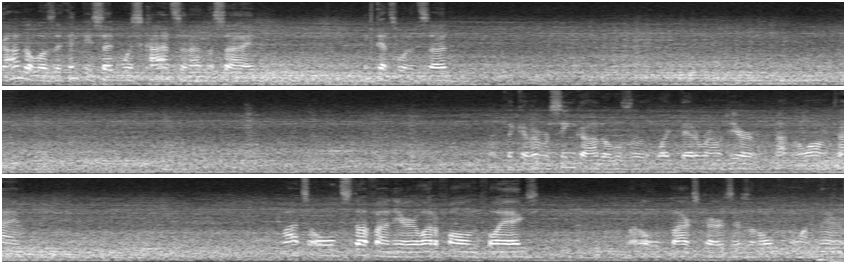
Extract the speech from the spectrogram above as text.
Gondolas, I think they said Wisconsin on the side. I think that's what it said. I don't think I've ever seen gondolas like that around here. Not in a long time. Lots of old stuff on here. A lot of fallen flags. A lot of old boxcars. There's an open one there.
